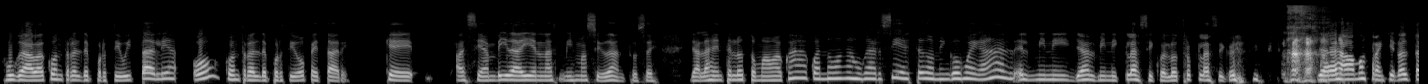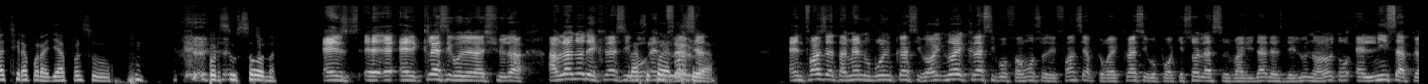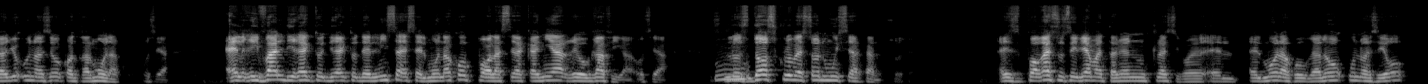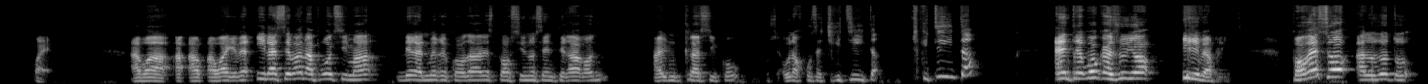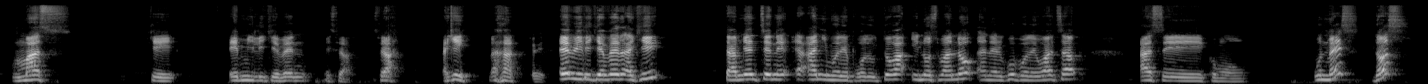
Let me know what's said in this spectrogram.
jugaba contra el Deportivo Italia o contra el Deportivo Petare, que hacían vida ahí en la misma ciudad. Entonces ya la gente lo tomaba, ah, ¿cuándo van a jugar? Sí, este domingo juega ah, el, el mini, ya el mini clásico, el otro clásico. ya dejábamos tranquilo al Táchira por allá, por su, por su zona. Eh, el, clásico de la ciudad. Hablando de clásico, Clásico en de Francia. En Francia también hubo un clásico, hoy, no el clásico famoso de Francia, pero el clásico porque son las rivalidades del uno al otro. El Niza perdió 1-0 contra el Mónaco. O sea, el rival directo, directo del Niza es el Mónaco por la cercanía geográfica. O sea, los Ujú. dos clubes son muy cercanos. o sea. es por eso se llama también un clásico. El, el, el Mónaco ganó 1-0. Bueno, habrá, ha- habrá que ver. Y la semana próxima, déjenme recordarles por si no se enteraron, hay un clásico, o sea, una cosa chiquitita, chiquitita, entre Boca Juniors y River Plate. Por eso, a los otros más que Emily que ven, espera, espera, aquí. Sí. Emily que ven aquí, también tiene ánimo de productora y nos mandó en el grupo de WhatsApp hace como un mes, dos,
